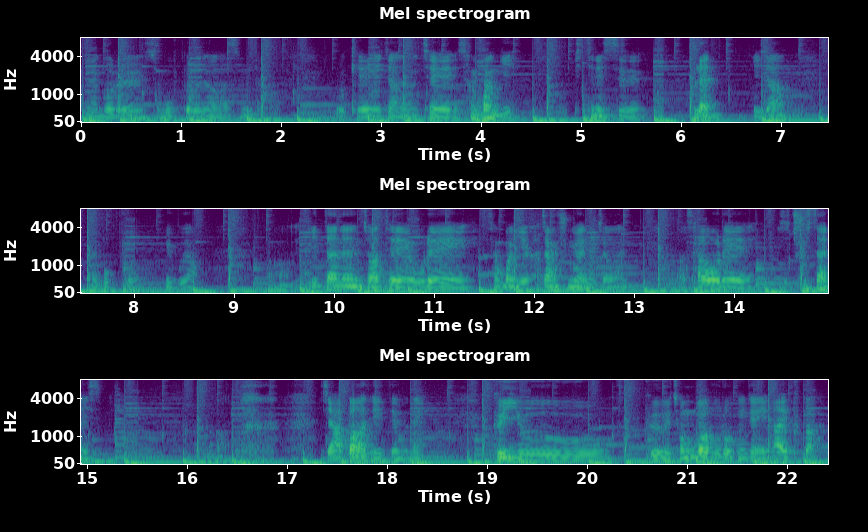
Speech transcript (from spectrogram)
드는 거를 지금 목표로 세워놨습니다. 이렇게 일단 제 상반기 피트니스 플랜이자 목표이고요. 어, 일단은 저한테 올해 상반기에 가장 중요한 일정은 어, 4월에 이제 출산이 있습니다. 어, 이제 아빠가 되기 때문에 그 이후 그 전과 후로 굉장히 라이프가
